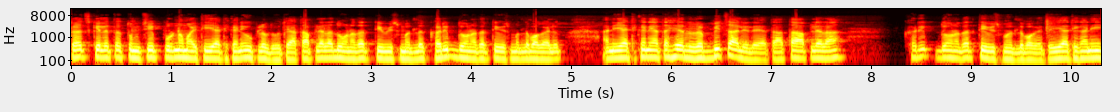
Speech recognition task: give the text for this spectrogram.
टच केलं तर तुमची पूर्ण माहिती या ठिकाणी उपलब्ध होते. आता आपल्याला दोन हजार तेवीसमधलं खरीप दोन हजार तेवीसमधलं बघायला आणि या ठिकाणी आता हे रब्बीचं आलेलं आहे. आता आता आपल्याला खरीप दोन हजार तेवीसमधलं बघायचं या ठिकाणी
